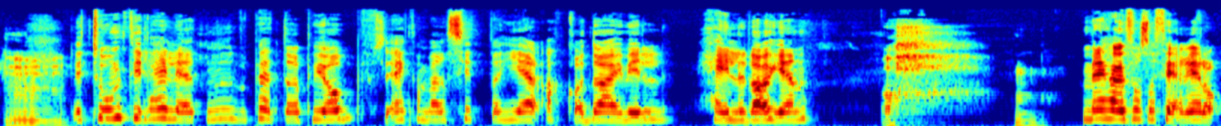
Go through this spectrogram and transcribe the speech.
Mm. Det er tomt i leiligheten, Petter er på jobb, så jeg kan bare sitte og gjøre akkurat det jeg vil hele dagen. Åh, Men jeg har jo fortsatt ferie, da.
